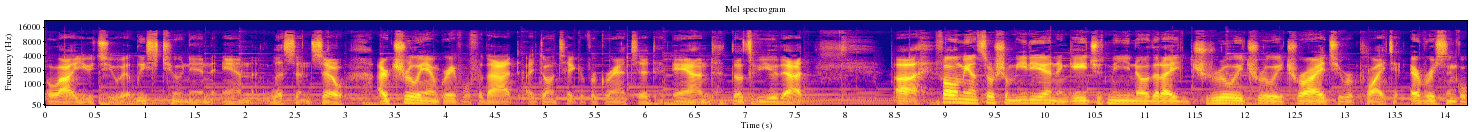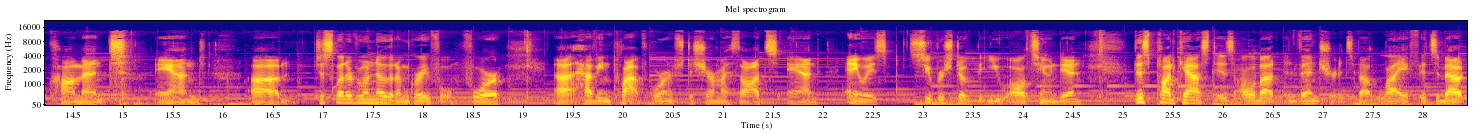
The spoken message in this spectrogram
allow you to at least tune in and listen. So I truly am grateful for that. I don't take it for granted. And those of you that uh, follow me on social media and engage with me, you know that I truly, truly try to reply to every single comment and um, just let everyone know that I'm grateful for uh, having platforms to share my thoughts. And, anyways, super stoked that you all tuned in. This podcast is all about adventure. It's about life. It's about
